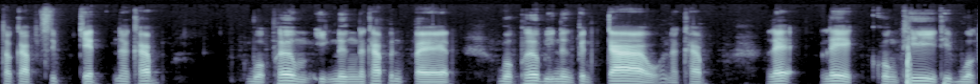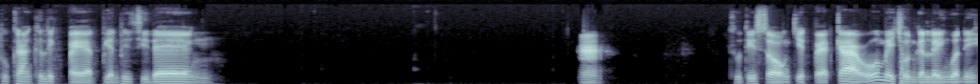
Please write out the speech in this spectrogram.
เท่ากับสิบเจ็ดนะครับบวกเพิ่มอีกหนึ่งนะครับเป็นแปดบวกเพิ่มอีกหนึ่งเป็นเก้านะครับและเลขคงที่ที่บวกทุกครั้งคือเลขแปดเปลี่ยนเป็นสีแดงอะ สูตรที่สองเจ็ดแปดเก้าโอ้ไม่ชนกันเลยงวดนี้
